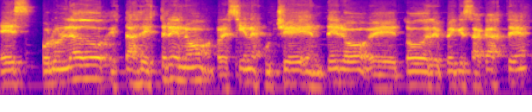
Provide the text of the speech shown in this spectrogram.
Es, por un lado, estás de estreno, recién escuché entero eh, todo el EP que sacaste,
